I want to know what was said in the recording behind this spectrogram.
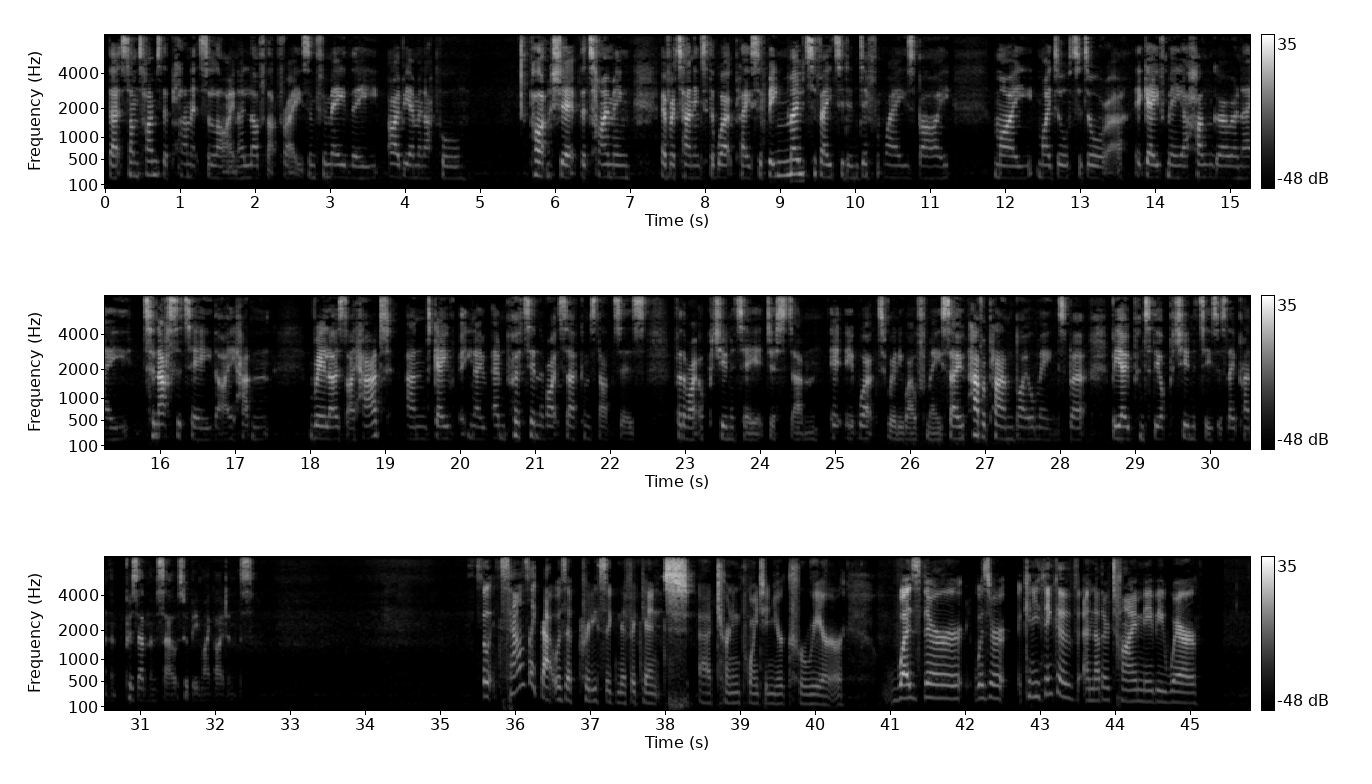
that sometimes the planets align. I love that phrase. And for me, the IBM and Apple partnership, the timing of returning to the workplace, of being motivated in different ways by my my daughter Dora, it gave me a hunger and a tenacity that I hadn't realised I had and gave you know and put in the right circumstances for the right opportunity. It just um, it, it worked really well for me. So have a plan by all means but be open to the opportunities as they present themselves would be my guidance so it sounds like that was a pretty significant uh, turning point in your career. Was there was there can you think of another time maybe where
